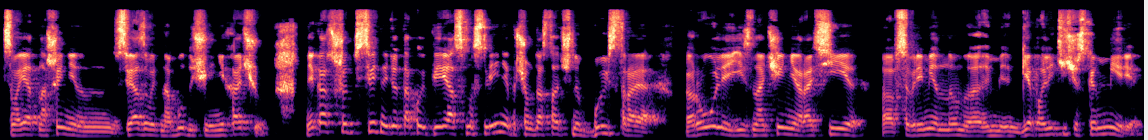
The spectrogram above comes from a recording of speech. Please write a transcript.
свои отношения связывать на будущее не хочу. Мне кажется, что действительно идет такое переосмысление, причем достаточно быстрое роли и значения России э, в современном э, геополитическом мире.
